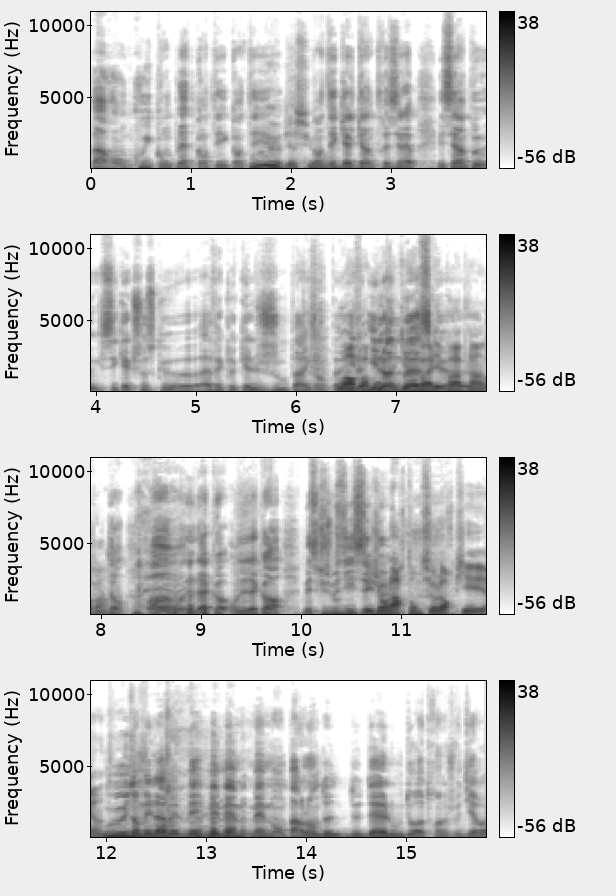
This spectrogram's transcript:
part en couille complète quand t'es quand Oui, bien sûr, quand ouais. quelqu'un de très célèbre. Et c'est un peu, c'est quelque chose que avec lequel joue par exemple Ouais, enfin, Elon Musk pas, elle est pas à plaindre, tout le hein. temps. Oh, on est d'accord, on est d'accord. Mais ce que je me dis, c'est Ces que gens-là retombent sur leurs pieds. hein, oui, non, mais là, mais, mais- même, même en parlant de de- d'elle ou d'autres, hein, je veux dire,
